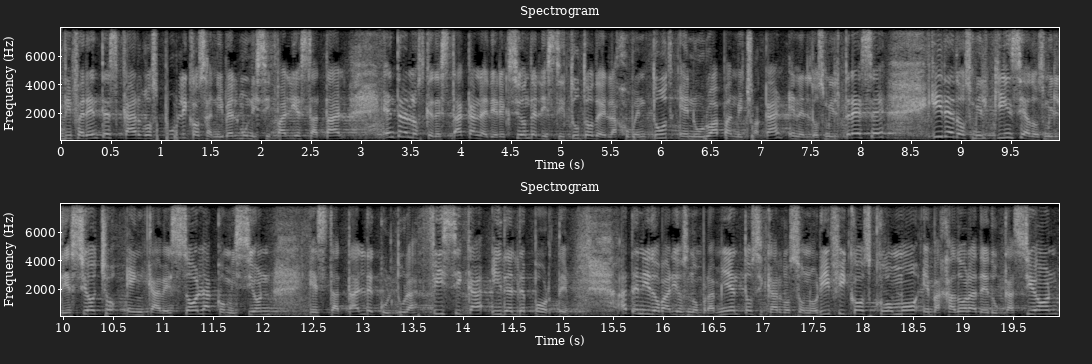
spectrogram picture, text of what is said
diferentes cargos públicos a nivel municipal y estatal, entre los que destacan la dirección del Instituto de la Juventud en Uruapan, Michoacán, en el 2013 y de 2015 a 2018 encabezó la Comisión Estatal de Cultura Física y del Deporte. Ha tenido varios nombramientos y cargos honoríficos como embajadora de Educación,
